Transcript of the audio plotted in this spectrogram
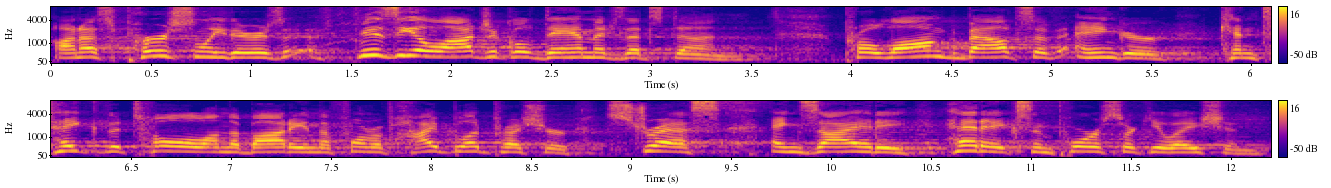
On us personally, there is physiological damage that's done. Prolonged bouts of anger can take the toll on the body in the form of high blood pressure, stress, anxiety, headaches, and poor circulation.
